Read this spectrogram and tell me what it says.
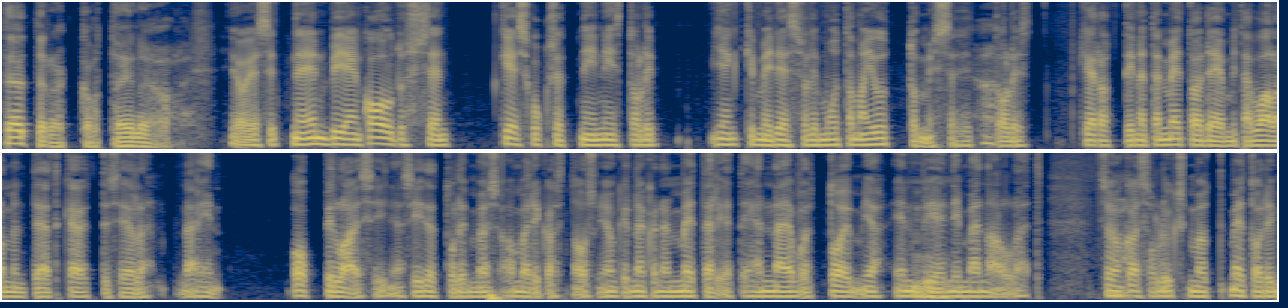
täyttä rakkautta enää ole. Joo, ja sitten ne NBAn koulutuskeskukset, niin niistä oli, Jenkkimediassa oli muutama juttu, missä sitten oli, kerrottiin näitä metodeja, mitä valmentajat käytti siellä näihin oppilaisiin ja siitä tuli myös Amerikasta nousu jonkinnäköinen meteli, että eihän näin voi toimia NBA-nimen mm. alla. Että se on myös ollut yksi metodi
